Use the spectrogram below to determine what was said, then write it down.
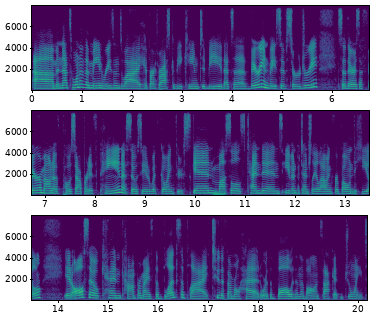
Um, and that's one of the main reasons why hip arthroscopy came to be. That's a very invasive surgery. So there is a fair amount of postoperative pain associated with going through skin, mm-hmm. muscles, tendons, even potentially allowing for bone to heal. It also can compromise the blood supply to the femoral head or the ball within the ball and socket joint.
